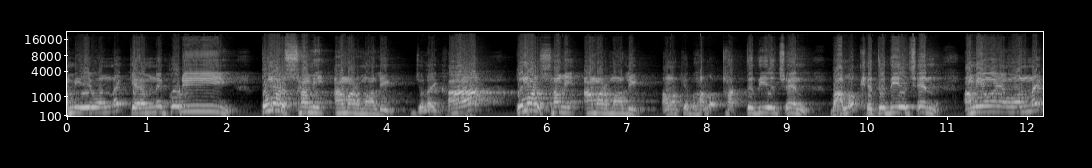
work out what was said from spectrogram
আমি এই অন্যায় কেমনে করি? তোমার স্বামী আমার মালিক, জোলাইখা, তোমার স্বামী আমার মালিক, আমাকে ভালো থাকতে দিয়েছেন, ভালো খেতে দিয়েছেন, আমি অন্যায়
